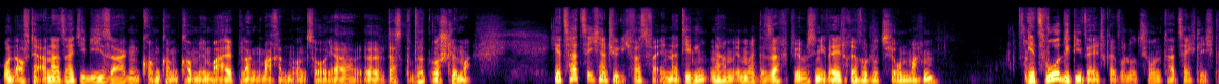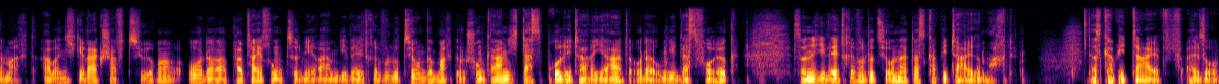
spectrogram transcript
Und auf der anderen Seite die sagen, komm, komm, komm, immer halblang machen und so, ja, äh, das wird nur schlimmer. Jetzt hat sich natürlich was verändert. Die Linken haben immer gesagt, wir müssen die Weltrevolution machen. Jetzt wurde die Weltrevolution tatsächlich gemacht, aber nicht Gewerkschaftsführer oder Parteifunktionäre haben die Weltrevolution gemacht und schon gar nicht das Proletariat oder irgendwie das Volk, sondern die Weltrevolution hat das Kapital gemacht das Kapital, also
